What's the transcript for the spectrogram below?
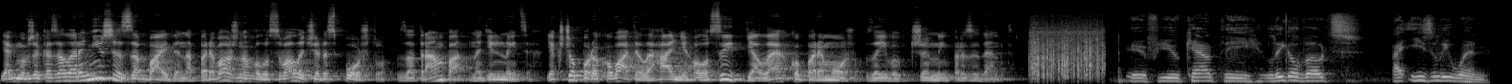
Як ми вже казали раніше, за Байдена переважно голосували через пошту, за Трампа на дільницях. Якщо порахувати легальні голоси, я легко переможу, заявив чинний президент. If you count the legal votes, I easily win.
